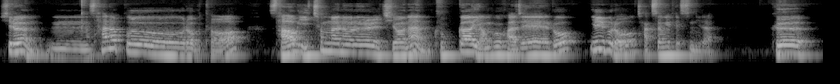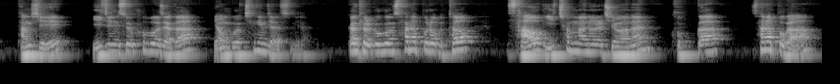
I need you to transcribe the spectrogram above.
실은 음, 산업부로부터 4억 2천만 원을 지원한 국가 연구 과제로 일부로 작성이 됐습니다. 그 당시 이진숙 후보자가 연구 책임자였습니다. 그러니까 결국은 산업부로부터 4억 2천만 원을 지원한 국가 산업부가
